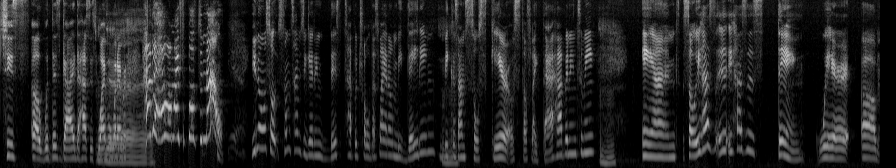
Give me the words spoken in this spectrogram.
she's uh, with this guy that has his wife or whatever. How the hell am I supposed to know? You know, so sometimes you get in this type of trouble. That's why I don't be dating because I'm so scared of stuff like that happening to me. And so it has it, it has this thing where um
